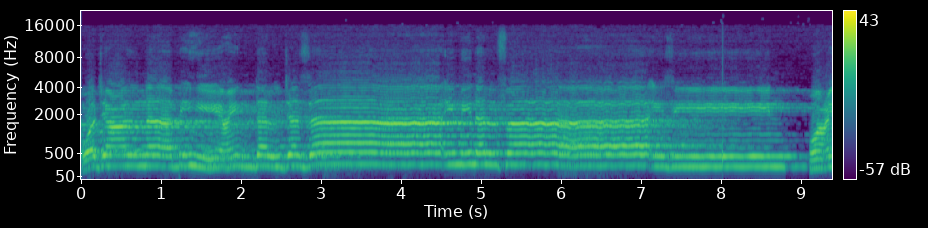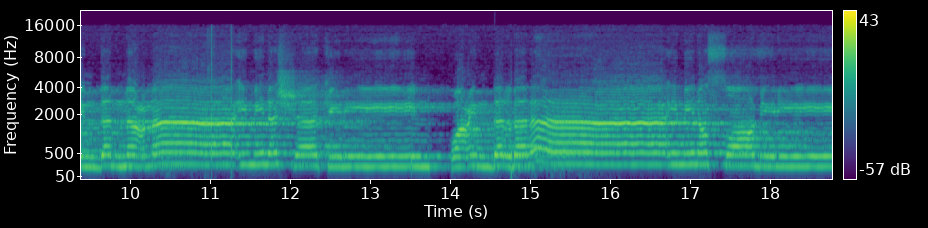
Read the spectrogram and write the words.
وجعلنا به عند الجزاء من الفائزين. وعند النعماء من الشاكرين وعند البلاء من الصابرين.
